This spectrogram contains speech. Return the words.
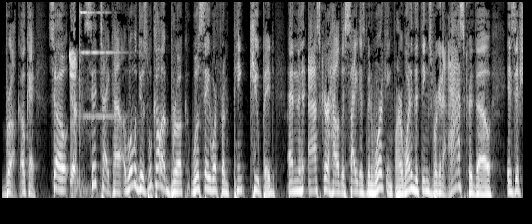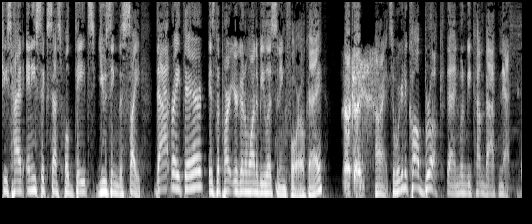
But Brooke. Okay. So Yeah. sit tight, Kyle. What we'll do is we'll call it Brooke. We'll say we're from Pink Cupid and then ask her how the site has been working for her. One of the things we're going to ask her though is if she's had any successful dates using the site. That right there is the part you're going to want to be listening for. Okay. okay, All right. So we're going to call Brooke then when we come back next.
